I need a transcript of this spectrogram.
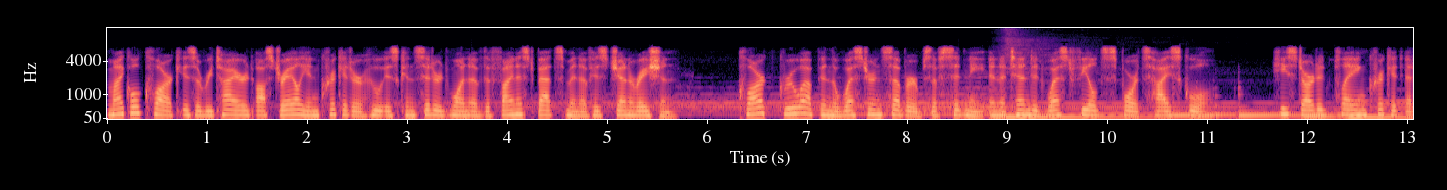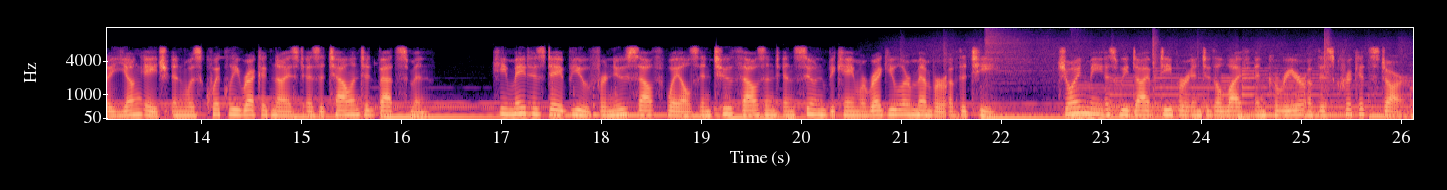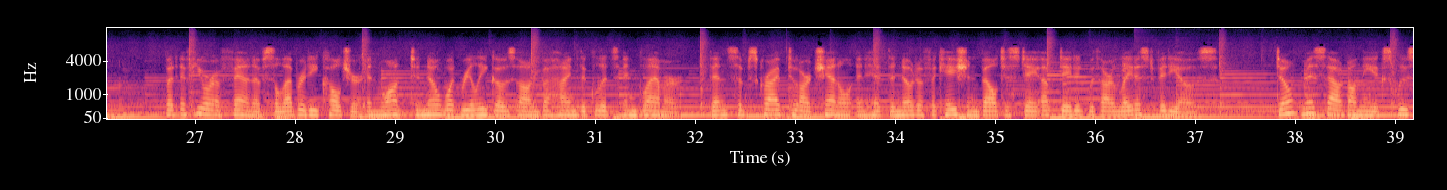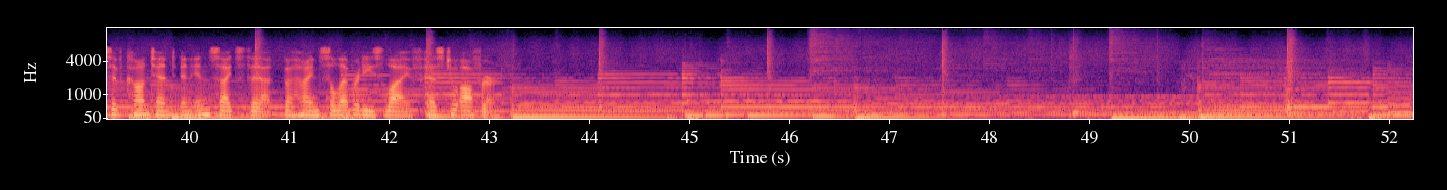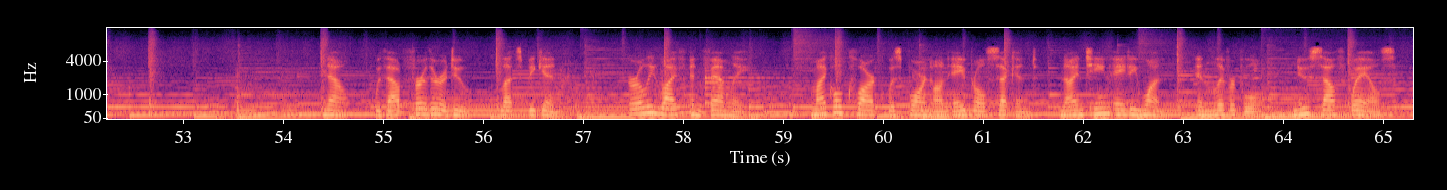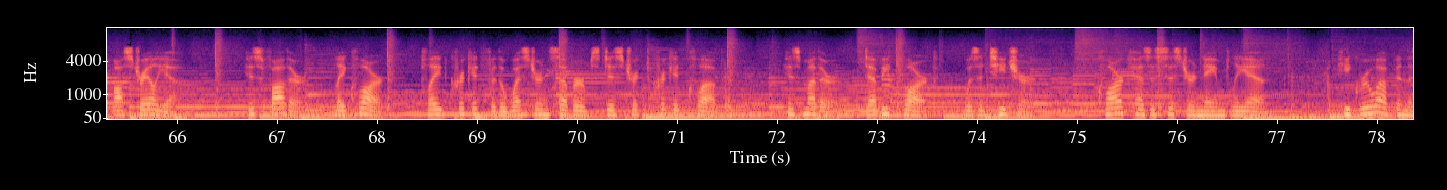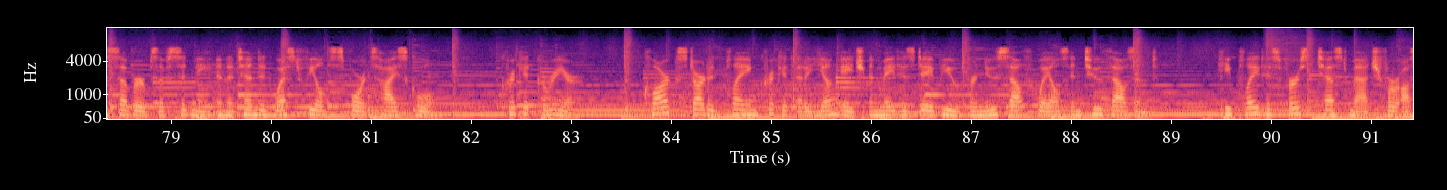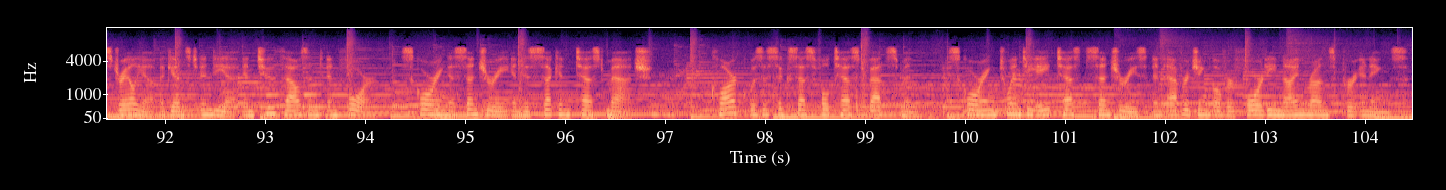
Michael Clarke is a retired Australian cricketer who is considered one of the finest batsmen of his generation. Clarke grew up in the western suburbs of Sydney and attended Westfields Sports High School. He started playing cricket at a young age and was quickly recognised as a talented batsman. He made his debut for New South Wales in 2000 and soon became a regular member of the T. Join me as we dive deeper into the life and career of this cricket star. But if you're a fan of celebrity culture and want to know what really goes on behind the glitz and glamour, then subscribe to our channel and hit the notification bell to stay updated with our latest videos. Don't miss out on the exclusive content and insights that Behind Celebrities Life has to offer. Now, without further ado, let's begin. Early life and family. Michael Clarke was born on April 2, 1981, in Liverpool, New South Wales, Australia. His father, Leigh Clarke, played cricket for the Western Suburbs District Cricket Club. His mother, Debbie Clarke, was a teacher. Clarke has a sister named Leanne. He grew up in the suburbs of Sydney and attended Westfields Sports High School. Cricket career Clarke started playing cricket at a young age and made his debut for New South Wales in 2000. He played his first test match for Australia against India in 2004, scoring a century in his second test match. Clarke was a successful test batsman, scoring 28 test centuries and averaging over 49 runs per innings.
